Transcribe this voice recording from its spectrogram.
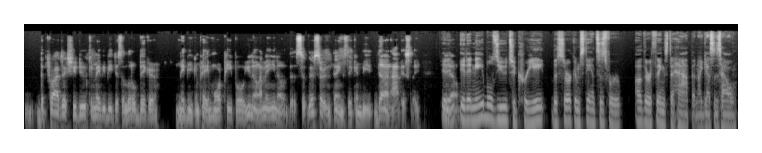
the projects you do can maybe be just a little bigger. Maybe you can pay more people. You know, I mean, you know, there's certain things that can be done, obviously. It, you know. it enables you to create the circumstances for other things to happen. I guess is how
